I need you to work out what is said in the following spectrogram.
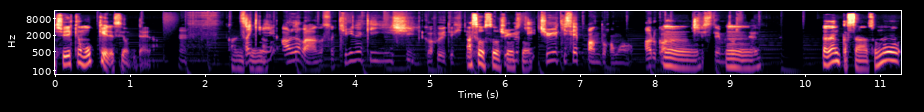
収益化も OK ですよみたいなうん。感じ最になっ近、あれだから、あのその切り抜き師が増えてきて、あそうそうそうそう。収益収益折半とかもあるから、うん。システムとして。うん。なんかさ、その、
